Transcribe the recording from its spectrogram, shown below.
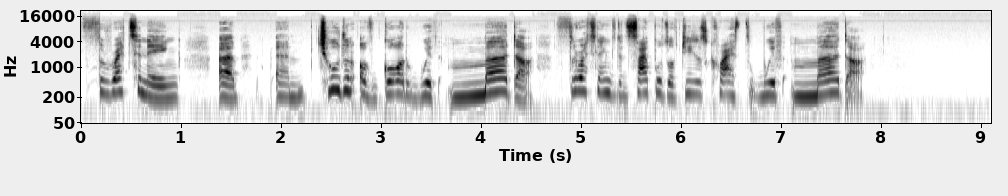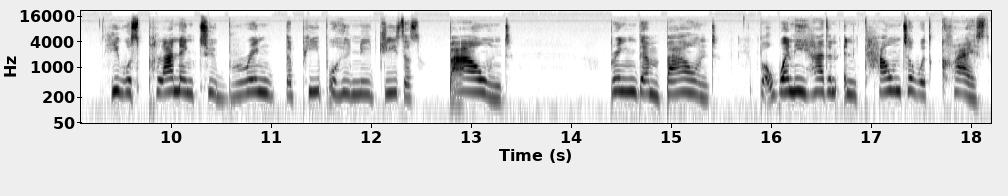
threatening uh, um, children of God with murder, threatening the disciples of Jesus Christ with murder. He was planning to bring the people who knew Jesus bound, bring them bound. But when he had an encounter with Christ,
